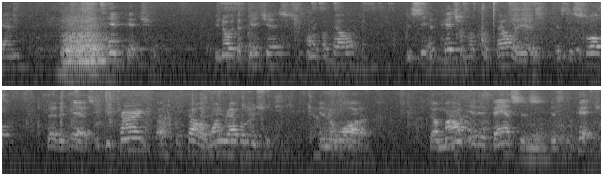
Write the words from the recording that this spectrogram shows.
10, 10 pitch. You know what the pitch is on a propeller? You see, the pitch of a propeller is, is the slope that it has. If you turn a propeller one revolution in the water, the amount it advances is the pitch.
